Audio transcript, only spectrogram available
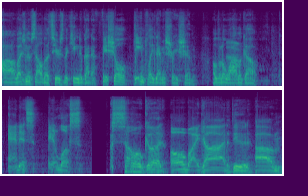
Uh, Legend of Zelda: Tears of the Kingdom got an official gameplay demonstration a little yeah. while ago, and it's it looks so good. Oh my god, dude. Um,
